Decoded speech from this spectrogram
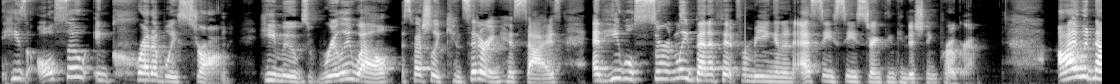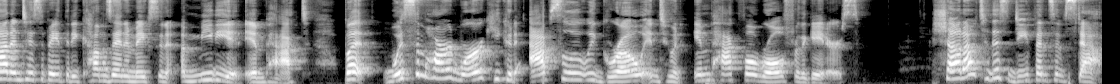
he's also incredibly strong. He moves really well, especially considering his size, and he will certainly benefit from being in an SEC strength and conditioning program. I would not anticipate that he comes in and makes an immediate impact, but with some hard work, he could absolutely grow into an impactful role for the Gators. Shout out to this defensive staff.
